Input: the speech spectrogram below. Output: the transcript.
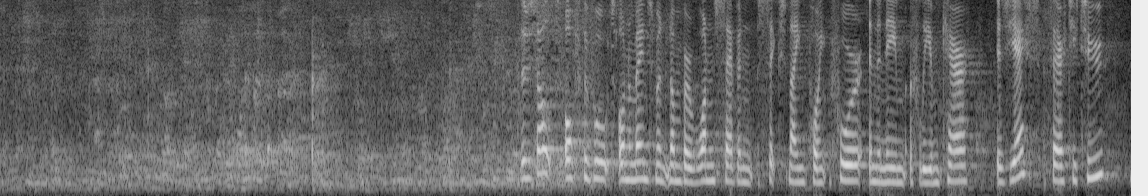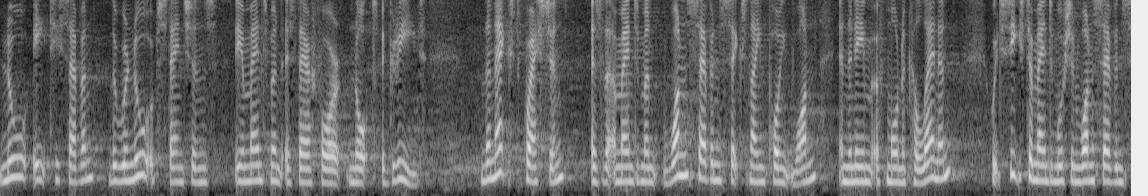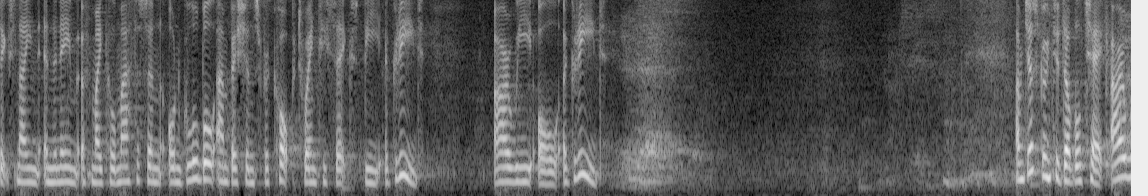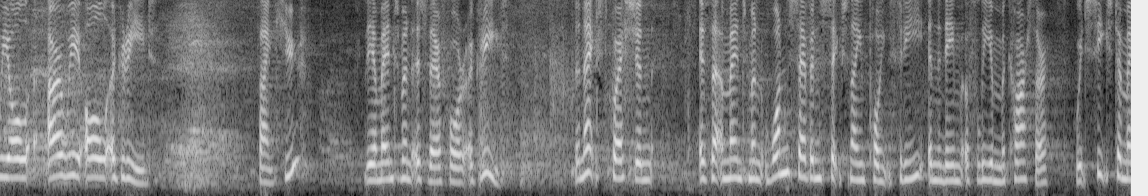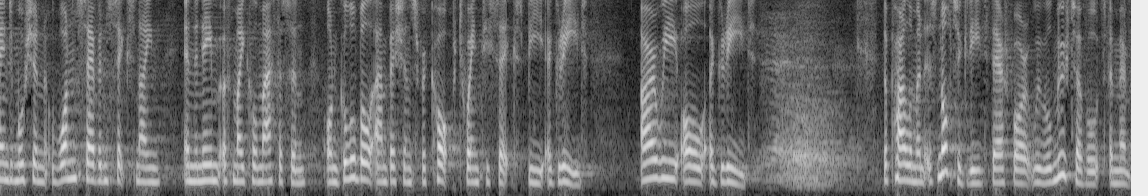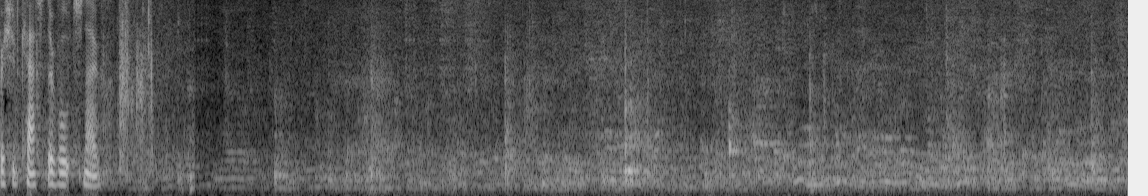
The result of the vote on amendment number 1769.4 in the name of Liam Kerr is yes 32, no 87. There were no abstentions. The amendment is therefore not agreed. The next question is that amendment 1769.1 in the name of Monica Lennon, which seeks to amend motion 1769 in the name of Michael Matheson on global ambitions for COP26 be agreed. Are we all agreed? I'm just going to double check. Are we all, are we all agreed? Yes. Thank you. The amendment is therefore agreed. The next question is that Amendment 1769.3 in the name of Liam MacArthur, which seeks to amend Motion 1769 in the name of Michael Matheson on global ambitions for COP26 be agreed. Are we all agreed? Yes. The Parliament has not agreed, therefore we will move to a vote and members should cast their votes now.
